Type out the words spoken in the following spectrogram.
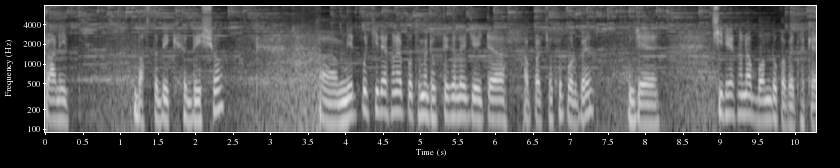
প্রাণীর বাস্তবিক দৃশ্য। মিরপুর চিড়িয়াখানার প্রথমে ঢুকতে গেলে যেইটা আপনার চোখে পড়বে যে চিড়িয়াখানা বন্ধ কবে থাকে।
